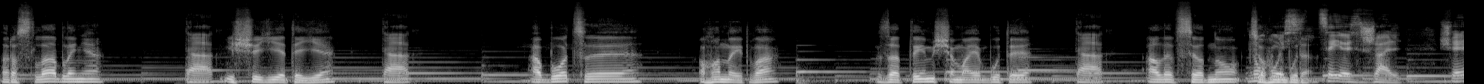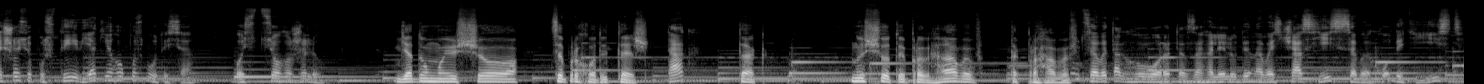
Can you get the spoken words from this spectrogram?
розслаблення, Так, і що є, те є, так, або це гонитва за тим, що має бути, так. але все одно цього ну, ось не буде. цей ось жаль, що я щось упустив, як його позбутися? Ось цього жалю. Я думаю, що це проходить теж. Так? Так. Ну що ти прогавив, так прогавив. Ну, це ви так говорите. Взагалі людина весь час їсть себе, ходить, їсть.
